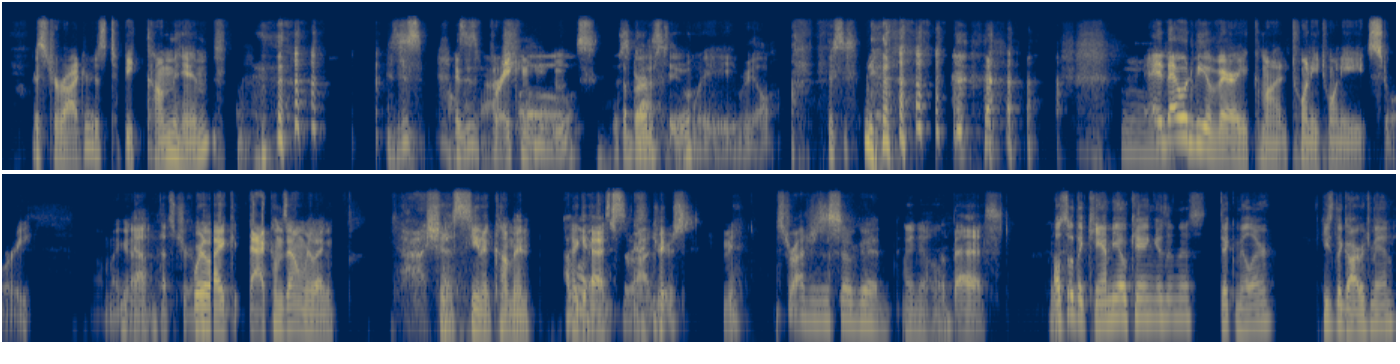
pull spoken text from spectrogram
Mr. Rogers to become him? Is this Oh is this gosh. breaking Oh. news? This The Burbs too. Way real. And that would be a very come on 2020 story. Oh my yeah, god. that's true. we're like that comes out and we're like, "Ah, Ah, I should have seen it coming. I love guess. Mr. Rogers. Mr. Rogers is so good. I know. The best. Also, the cameo king is in this. Dick Miller. He's the garbage man,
